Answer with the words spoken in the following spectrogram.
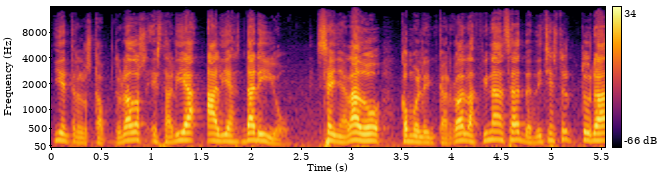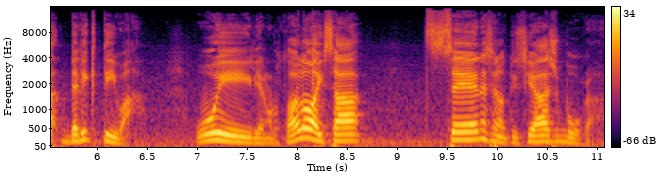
y entre los capturados estaría alias Darío, señalado como el encargado de las finanzas de dicha estructura delictiva. William Ortado Loaiza, CNC Noticias Buga.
